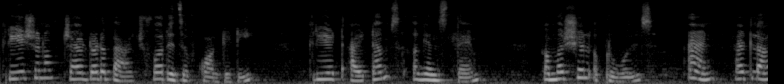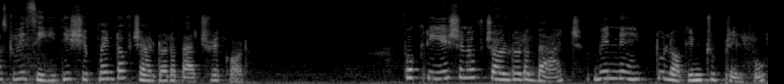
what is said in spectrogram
creation of child order batch for reserve quantity, create items against them, commercial approvals, and at last we see the shipment of child order batch record. For creation of child order batch, we need to log into Brilbook.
